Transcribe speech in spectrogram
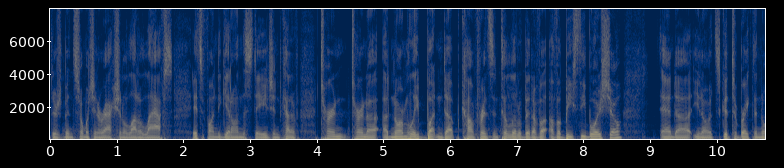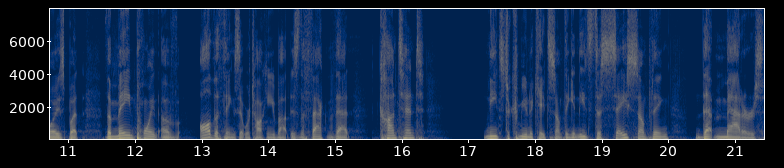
There's been so much interaction, a lot of laughs. It's fun to get on the stage and kind of turn turn a, a normally buttoned up conference into a little bit of a, of a Beastie Boys show and uh, you know it's good to break the noise. But the main point of all the things that we're talking about is the fact that content needs to communicate something. It needs to say something that matters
